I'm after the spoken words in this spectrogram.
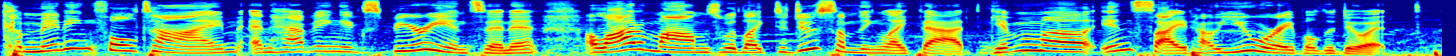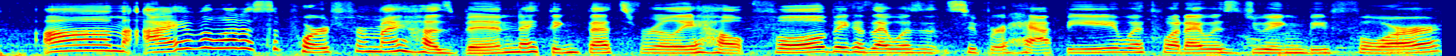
committing full time and having experience in it? A lot of moms would like to do something like that. Give them a insight how you were able to do it. Um, I have a lot of support from my husband. I think that's really helpful because I wasn't super happy with what I was doing before.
